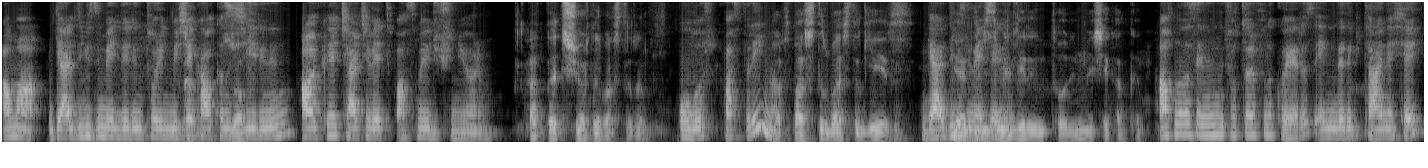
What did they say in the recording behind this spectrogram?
Ama geldi bizim ellerin Thorin Meşe Tabii, Kalkanı zor. şiirinin arkaya çerçeve etip asmayı düşünüyorum. Hatta tişörte bastıralım. Olur. Bastırayım mı? Bas- Bastır bastır giyeriz. Geldi bizim Geldi bizim ellerin. ellerin Torin Meşe Kalkanı. Altına da senin fotoğrafını koyarız. Elinde de bir tane şey.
